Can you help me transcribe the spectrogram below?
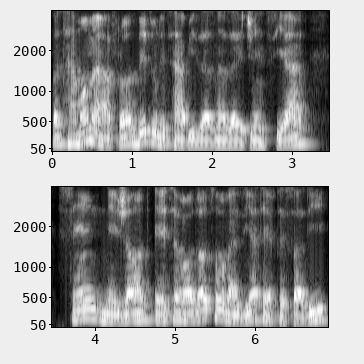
و تمام افراد بدون تبعیض از نظر جنسیت، سن، نژاد، اعتقادات و وضعیت اقتصادی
